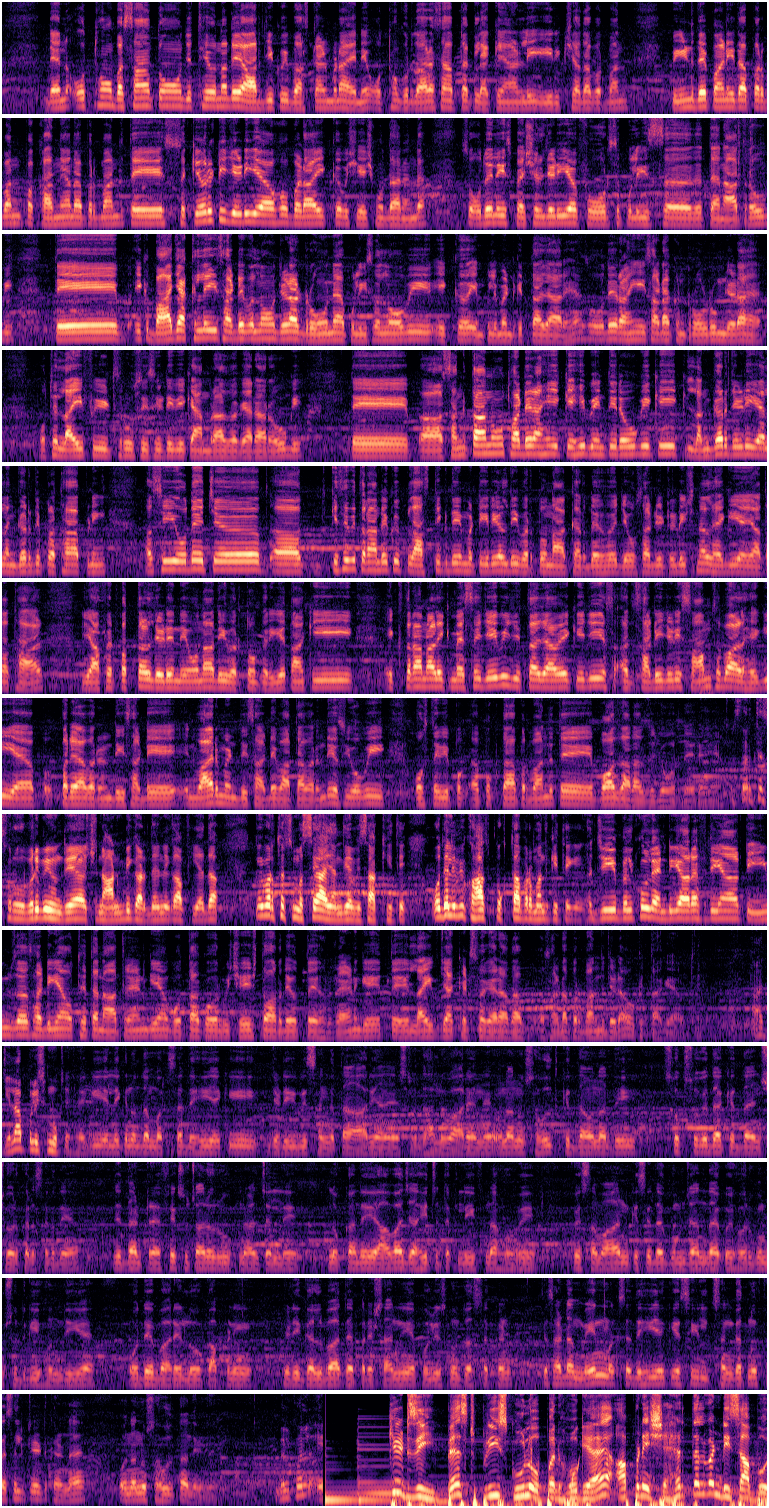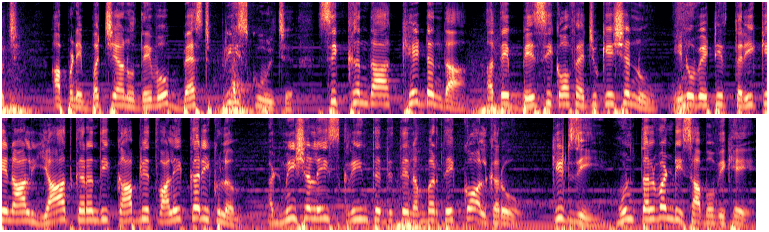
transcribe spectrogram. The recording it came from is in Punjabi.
ਦੈਨ ਉੱਥੋਂ ਬੱਸਾਂ ਤੋਂ ਜਿੱਥੇ ਉਹਨਾਂ ਦੇ ਆਰਜੀ ਕੋਈ ਬੱਸ ਸਟੈਂਡ ਬਣਾਏ ਨੇ ਉੱਥੋਂ ਗੁਰਦੁਆਰਾ ਸਾਹਿਬ ਤੱਕ ਲੈ ਕੇ ਆਉਣ ਲਈ ਈ ਰਿਕਸ਼ਾ ਦਾ ਪ੍ਰਬੰਧ ਪੀਣ ਦੇ ਪਾਣੀ ਦਾ ਪ੍ਰਬੰਧ ਪਖਾਨਿਆਂ ਦਾ ਪ੍ਰਬੰਧ ਤੇ ਸਿਕਿਉਰਿਟੀ ਜਿਹੜੀ ਆ ਉਹ ਬੜਾ ਇੱਕ ਵਿਸ਼ੇਸ਼ ਮੁੱਦਾ ਰਹਿੰਦਾ। ਸੋ ਉਹਦੇ ਲਈ ਸਪੈਸ਼ਲ ਜਿਹੜੀ ਆ ਫੋਰਸ ਪੁਲਿਸ ਅ, ਤਾਇਨਾਤ ਰਹੂਗੀ ਤੇ ਇੱਕ ਬਾਜ ਅੱਖ ਲਈ ਸਾਡੇ ਵੱਲੋਂ ਜਿਹੜਾ ਡਰੋਨ ਹੈ ਪੁਲਿਸ ਵੱਲੋਂ ਉਹ ਵੀ ਇੱਕ ਇੰਪਲੀਮੈਂਟ ਕੀਤਾ ਜਾ ਰਿਹਾ। ਸੋ ਉਹਦੇ ਰਾਹੀਂ ਸਾਡਾ ਕੰਟਰੋਲ ਰੂਮ ਜਿਹੜਾ ਹੈ ਉੱਥੇ live feed through CCTV cameras ਵਗੈਰਾ ਰਹੂਗੀ। ਤੇ ਸੰਗਤਾਂ ਨੂੰ ਤੁਹਾਡੇ ਰਾਹੀਂ ਇੱਕ ਇਹੀ ਬੇਨਤੀ ਰਹੂਗੀ ਕਿ ਲੰਗਰ ਜਿਹੜੀ ਹੈ, ਲੰਗਰ ਦੀ ਪ੍ਰਥਾ ਆਪਣੀ, ਅਸੀਂ ਉਹਦੇ 'ਚ ਕਿਸੇ ਵੀ ਤਰ੍ਹਾਂ ਦੇ ਕੋਈ ਪਲਾਸਟਿਕ ਦੇ ਮਟੀਰੀਅਲ ਦੀ ਵਰਤੋਂ ਨਾ ਕਰਦੇ ਹੋਏ, ਜੋ ਸਾਡੀ ਟ੍ਰੈਡੀਸ਼ਨਲ ਹੈਗੀ ਹੈ, ਜਾਂ ਤਾਂ ਥਾਲ, ਜਾਂ ਫਿਰ ਪੱਤਲ ਜਿਹੜੇ ਨੇ, ਉਹਨਾਂ ਦੀ ਵਰਤੋਂ ਕਰੀਏ ਤਾਂ ਕਿ ਇੱਕ ਤਰ੍ਹਾਂ ਨਾਲ ਇੱਕ ਮੈਸੇਜ ਇਹ ਵੀ ਦਿੱਤਾ ਜਾਵੇ ਕਿ ਜੀ ਸਾਡੀ ਜਿਹੜੀ ਸਾਂਭ ਸੰਭਾਲ ਹੈਗੀ ਹੈ ਪਰਿਆਵਰਣ ਦੀ, ਸਾਡੇ এনवायरमेंट ਦੀ, ਸਾਡੇ ਵਾਤਾਵਰਣ ਦੀ, ਅਸੀਂ ਉਹ ਵੀ ਉਸ ਤੇ ਵੀ ਪੁਖਤਾ ਪ੍ਰਬੰਧ ਤੇ ਬਹੁਤ ਜ਼ਿਆਦਾ ਜ਼ੋਰ ਦੇ ਰਹੇ ਹਾਂ। ਸਰ ਤੇ ਸਰੋਵਰ ਵੀ ਹੁੰਦੇ ਆ, ਇਸ਼ਨਾਨ ਵੀ ਕਰਦੇ ਨੇ ਕਾਫੀ ਜ਼ਿਆਦਾ। ਕਈ ਵਾਰ ਉੱਥੇ ਸਮੱਸਿਆ ਆ ਜਾਂਦੀ ਹੈ ਵਿਸਾਖੀ ਤੇ। ਉਹਦੇ ਲਈ ਵੀ ਖਾਸ ਪੁਖਤਾ ਪ੍ਰਬੰਧ ਕੀਤੇ ਗਏ। ਜੀ ਬਿਲਕੁਲ ਐਨਡੀਆਰਐਫ ਦੀਆਂ ਟੀਮਸ ਸਾਡੀਆਂ ਉੱਥੇ ਤੈਨਾਤ ਰਹਿਣਗੀਆਂ। ਗੋਤਾਖੋਰ ਵਿਸ਼ੇਸ਼ ਤੌਰ ਦੇ ਉੱਤੇ ਰਹਿਣਗੇ ਤੇ ਲਾਈਫ ਜੈਕਟਸ ਵਗੈਰਾ ਦਾ ਸਾਡਾ ਪ੍ਰਬੰਧ ਜਿਹੜਾ ਉਹ ਕੀਤਾ ਗਿਆ ਉੱਥੇ। ਜ਼ਿਲ੍ਹਾ ਪੁਲਿਸ ਮੁਖੀ ਤੇ ਹੈਗੀ ਹੈ ਲੇਕਿਨ ਉਹਦਾ ਮਕਸਦ ਇਹੀ ਹੈ ਕਿ ਜਿਹੜੀ ਵੀ ਸੰਗਤਾਂ ਆ ਰਹੀਆਂ ਨੇ ਸ਼ਰਧਾਲੂ ਆ ਰਹੇ ਨੇ ਉਹਨਾਂ ਨੂੰ ਸਹੂਲਤ ਕਿੱਦਾਂ ਉਹਨਾਂ ਦੀ ਸੁੱਖ ਸੁਵਿਧਾ ਕਿੱਦਾਂ ਇਨਸ਼ੋਰ ਕਰ ਸਕਦੇ ਆ। ਜਿੱਦਾਂ ਟ੍ਰੈਫਿਕ ਸੁਚਾਰੂ ਰੂਪ ਨਾਲ ਚੱਲੇ ਲੋਕਾਂ ਦੇ ਆਵਾਜਾਈ 'ਚ ਤਕਲੀਫ ਨਾ ਹੋਵੇ ਕੋਈ ਸਮਾਨ ਕਿਸੇ ਦਾ ਗੁੰਮ ਜਾਂਦਾ ਹੈ, ਕੋਈ ਹੋਰ ਗੁੰਮਸ਼ੁਦਗੀ ਹੁੰਦੀ ਹੈ ਉਹਦੇ ਬਾਰੇ ਲੋਕ ਆਪਣੀ ਜਿਹੜੀ ਗੱਲਬਾਤ ਹੈ ਪਰੇਸ਼ਾਨੀ ਹੈ ਪੁਲਿਸ ਨੂੰ ਦੱਸ ਸਕਣ। ਤੇ ਸਾਡਾ ਮੇਨ ਮਕਸਦ ਇਹੀ ਹੈ ਕਿ ਅਸੀਂ ਸੰਗਤ ਨੂੰ ਫੈਸਿਲਿਟੇਟ ਕਰਨਾ ਹੈ ਉਹਨਾਂ ਨੂੰ ਸਹੂਲਤਾਂ ਦੇਣੀਆਂ। ਬਿਲਕੁਲ। Kidzee best pre school open ਹੋ ਗਿਆ ਹੈ ਆਪਣੇ ਸ਼ਹਿਰ ਤਲਵੰਡੀ ਸਾਬੋ 'ਚ। ਆਪਣੇ ਬੱਚਿਆਂ ਨੂੰ ਦੇਵੋ ਬੈਸਟ ਪ੍ਰੀ ਸਕੂਲ 'ਚ। ਸਿੱਖਣ ਦਾ ਖੇਡਣ ਦਾ ਅਤੇ ਬੇਸਿਕ ਆਫ ਐਜੂਕੇਸ਼ਨ ਨੂੰ ਇਨੋਵੇਟਿਵ ਤਰੀਕੇ ਨਾਲ ਯਾਦ ਕਰਨ ਦੀ ਕਾਬਲੀਅਤ ਵਾਲੇ ਕਰਿਕੂਲਮ ਐਡਮਿਸ਼ਨ ਲਈ ਸਕਰੀਨ ਤੇ ਦਿੱਤੇ ਨੰਬਰ ਤੇ ਕਾਲ ਕਰੋ। ਕਿਡਜ਼ੀ e, ਹੁਣ ਤਲਵੰਡੀ ਸਾਬੋ ਵਿਖੇ।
